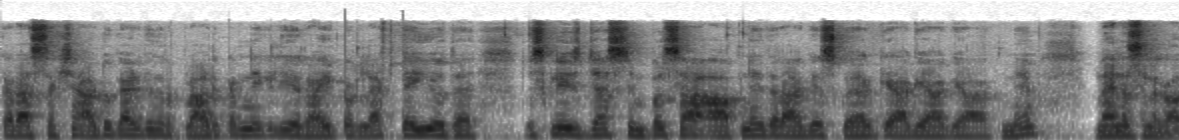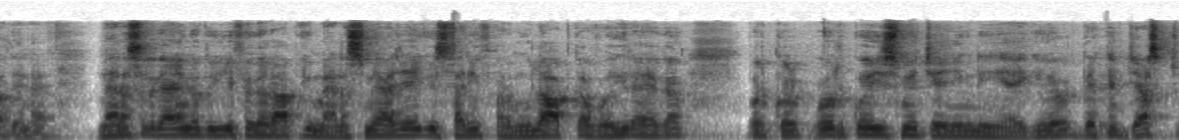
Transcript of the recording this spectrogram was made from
کراس سیکشن آٹو کیڈ کے اندر پلاٹ کرنے کے لیے رائٹ اور لیفٹ چاہیے ہوتا ہے۔ تو اس کے لیے جسٹ سمپل سا آپ نے ادھر آگے اسکوائر کے آگے آگے آپ نے مائنس لگا دینا ہے۔ مائنس لگائیں گے تو یہ فگر آپ کی مائنس میں آ جائے گی، ساری فارمولہ آپ کا وہی رہے گا اور اور کوئی اس میں چینجنگ نہیں آئے گی۔ اور دیکھیں جسٹ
